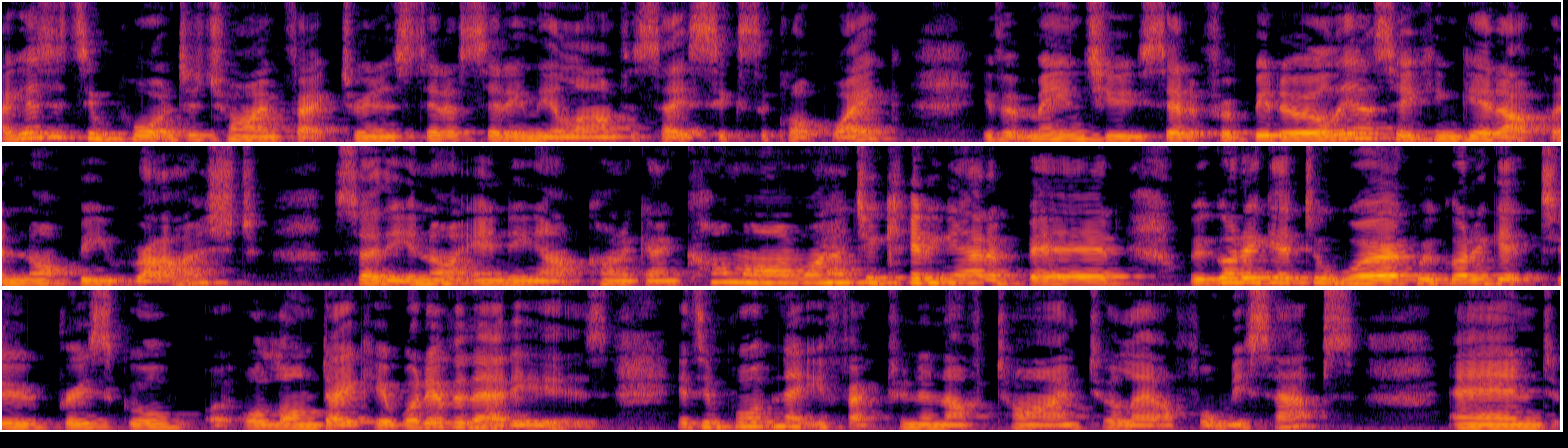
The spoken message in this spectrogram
I guess it's important to try and factor in instead of setting the alarm for, say, six o'clock wake, if it means you set it for a bit earlier so you can get up and not be rushed so that you're not ending up kind of going, come on, why aren't you getting out of bed? We've got to get to work, we've got to get to preschool or long daycare, whatever that is. It's important that you factor in enough time to allow for mishaps and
